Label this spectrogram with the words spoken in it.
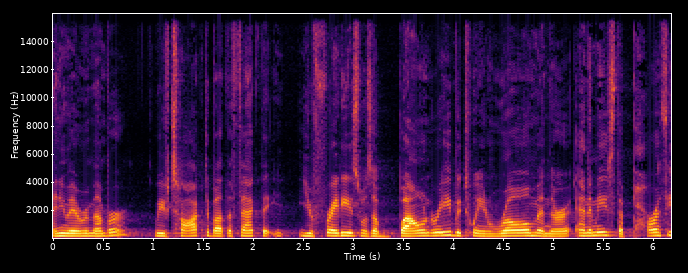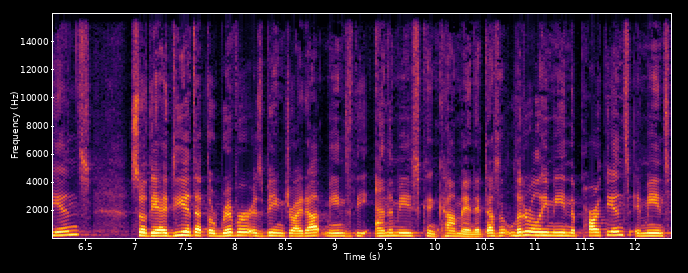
And you may remember We've talked about the fact that Euphrates was a boundary between Rome and their enemies, the Parthians. So the idea that the river is being dried up means the enemies can come in. It doesn't literally mean the Parthians, it means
